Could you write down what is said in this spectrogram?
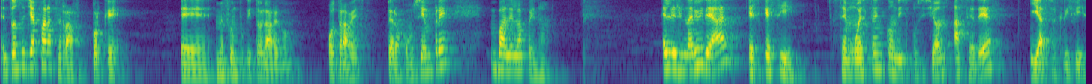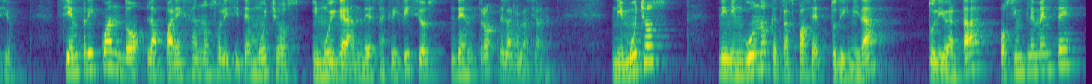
Entonces ya para cerrar, porque eh, me fue un poquito largo otra vez, pero como siempre, vale la pena. El escenario ideal es que sí, se muestren con disposición a ceder y al sacrificio, siempre y cuando la pareja no solicite muchos y muy grandes sacrificios dentro de la relación. Ni muchos, ni ninguno que traspase tu dignidad, tu libertad o simplemente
